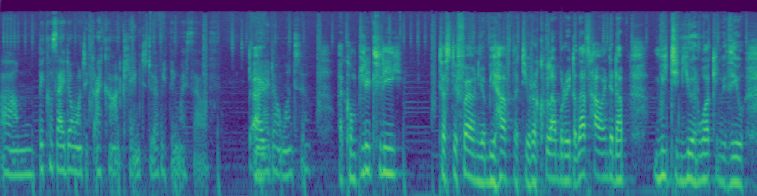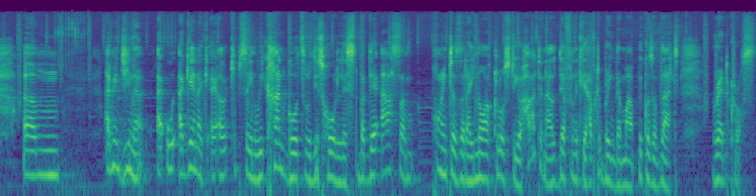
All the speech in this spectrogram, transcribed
um, because I don't want to. I can't claim to do everything myself, and I- don't want to. I completely testify on your behalf that you're a collaborator. That's how I ended up meeting you and working with you. Um, I mean, Gina, I, again, I, I'll keep saying we can't go through this whole list, but there are some pointers that I know are close to your heart, and I'll definitely have to bring them up because of that. Red Cross.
